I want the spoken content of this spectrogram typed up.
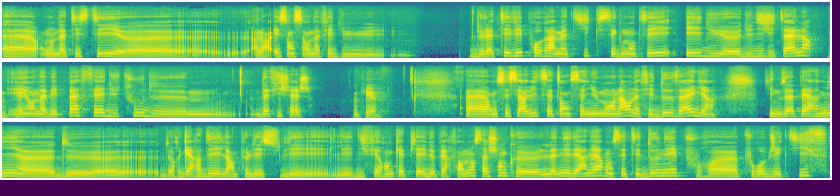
on a testé, alors essentiellement, on a fait du de la TV programmatique segmentée et du, euh, digital. Et on n'avait pas fait du tout d'affichage. Ok. Euh, on s'est servi de cet enseignement-là. On a fait deux vagues qui nous a permis euh, de, regarder un peu les, différents KPI de performance, sachant que l'année dernière, on s'était donné pour, pour objectif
